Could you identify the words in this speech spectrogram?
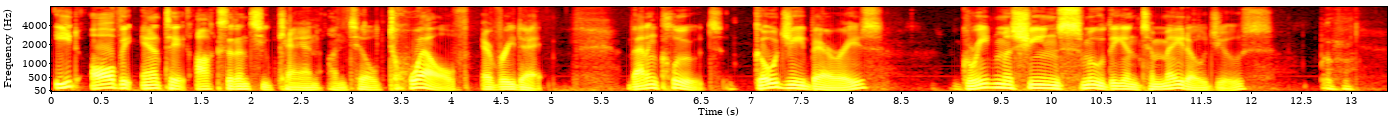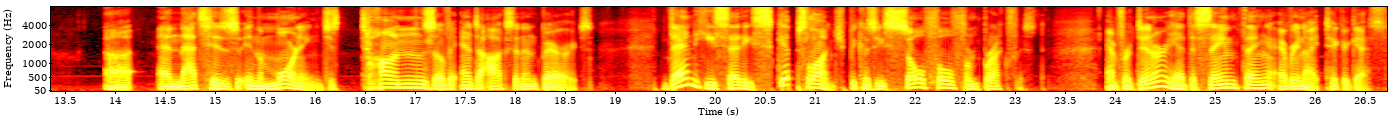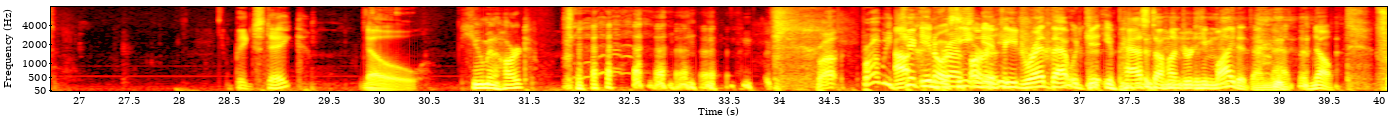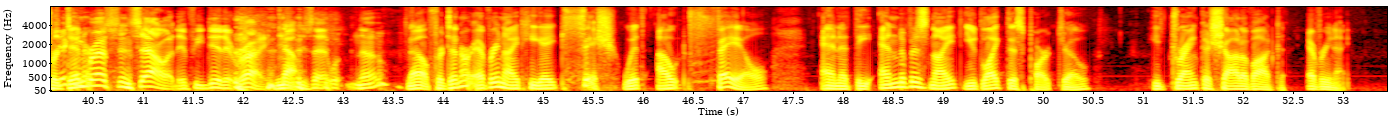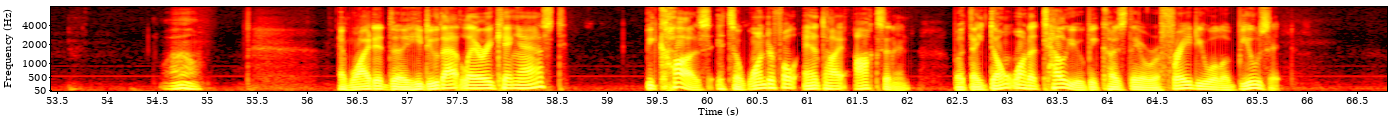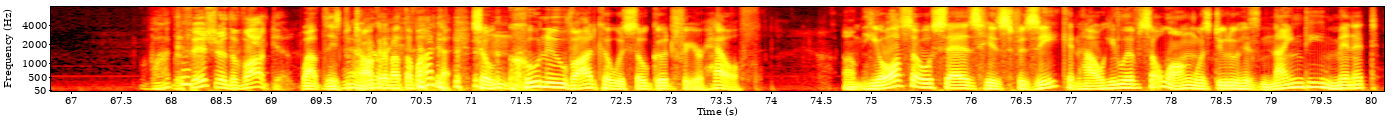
Eat all the antioxidants you can until 12 every day. That includes goji berries, green machine smoothie, and tomato juice. Uh, and that's his in the morning, just tons of antioxidant berries. Then he said he skips lunch because he's so full from breakfast. And for dinner, he had the same thing every night. Take a guess. big steak. No. Human heart. Pro- probably Uh, chicken you know, if, he, if he'd read that would get you past 100, he might have done that. No. For chicken dinner, breast and salad. If he did it right. No. is that what, no? no, for dinner every night he ate fish without fail. And at the end of his night, you'd like this part, Joe, he drank a shot of vodka every night. Wow. And why did uh, he do that? Larry King asked. because it's a wonderful antioxidant, but they don't want to tell you because they are afraid you will abuse it. Vodka? The fish or the vodka? Well, he's Yeah, talking really. about the vodka. So, who knew vodka was so good for your health? Um, he also says his physique and how he lived so long was due to his 90 minute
